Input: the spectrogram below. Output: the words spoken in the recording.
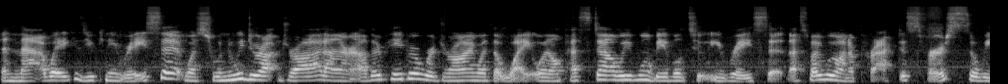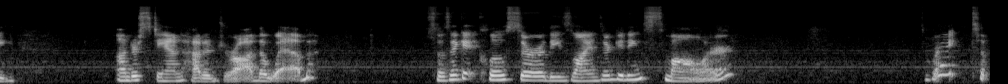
and that way because you can erase it. Which when we draw, draw it on our other paper, we're drawing with a white oil pastel. We won't be able to erase it. That's why we want to practice first so we understand how to draw the web. So as I get closer, these lines are getting smaller. Right to,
